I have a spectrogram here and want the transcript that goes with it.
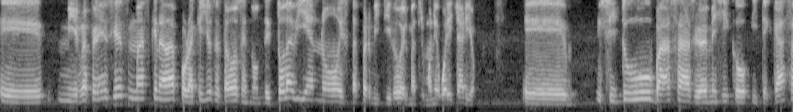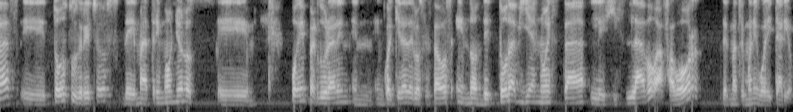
eh, mi referencia es más que nada por aquellos estados en donde todavía no está permitido el matrimonio igualitario. Eh, si tú vas a Ciudad de México y te casas, eh, todos tus derechos de matrimonio los eh, pueden perdurar en, en, cualquiera de los estados en donde todavía no está legislado a favor del matrimonio igualitario.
